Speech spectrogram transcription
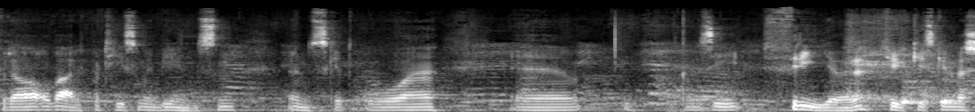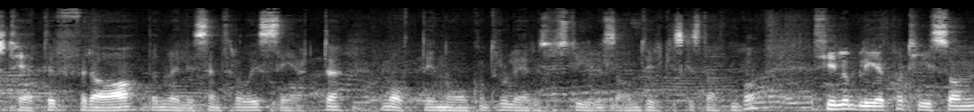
fra å være et parti som i begynnelsen ønsket å eh, kan vi si, frigjøre tyrkiske universiteter fra den veldig sentraliserte måten de nå kontrolleres og styres av den tyrkiske staten på, til å bli et parti som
